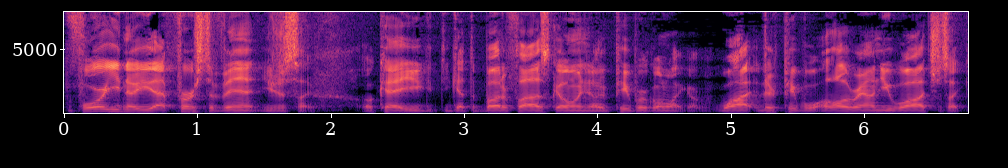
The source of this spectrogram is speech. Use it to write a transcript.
before you know you that first event, you're just like, okay, you, you got the butterflies going. You know, people are going like, why? There's people all around you watch. It's like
